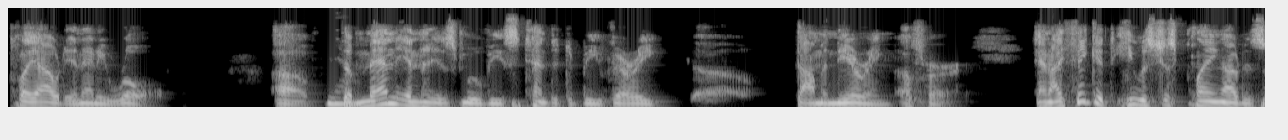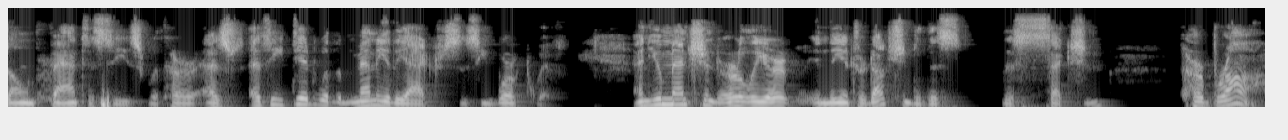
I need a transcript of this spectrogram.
play out in any role. Uh, No. The men in his movies tended to be very domineering of her, And I think it, he was just playing out his own fantasies with her, as as he did with many of the actresses he worked with. And you mentioned earlier in the introduction to this this section, her bra.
